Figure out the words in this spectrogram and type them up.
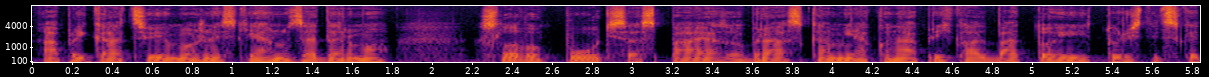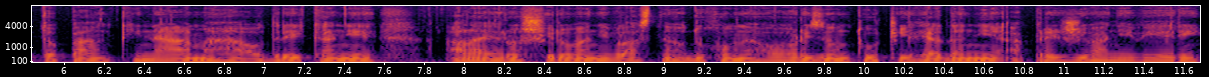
Aplikáciu je možné stiahnuť zadarmo. Slovo púť sa spája s obrázkami ako napríklad batohy, turistické topánky, námaha, odriekanie, ale aj rozširovanie vlastného duchovného horizontu či hľadanie a prežívanie viery.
